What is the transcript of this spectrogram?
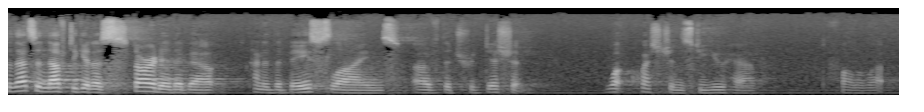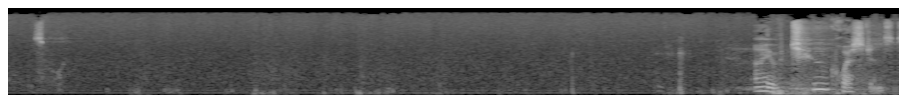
So that's enough to get us started about kind of the baselines of the tradition. What questions do you have to follow up at this point? I have two questions.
